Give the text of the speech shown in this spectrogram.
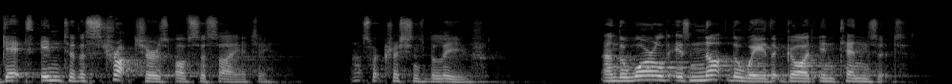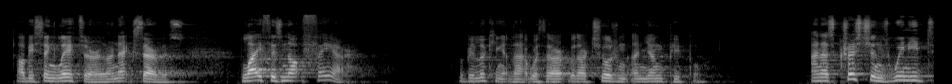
gets into the structures of society. That's what Christians believe. And the world is not the way that God intends it. I'll be saying later in our next service. Life is not fair. We'll be looking at that with our, with our children and young people. And as Christians, we need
